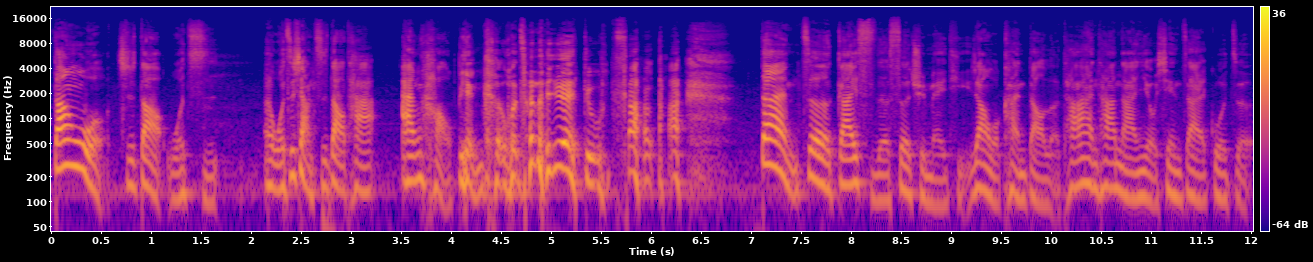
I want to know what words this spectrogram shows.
当我知道我只，呃，我只想知道他安好便可。我真的阅读障碍。但这该死的社群媒体让我看到了她和她男友现在过着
